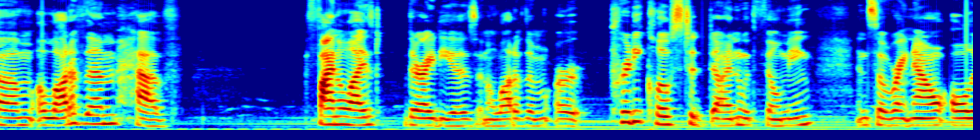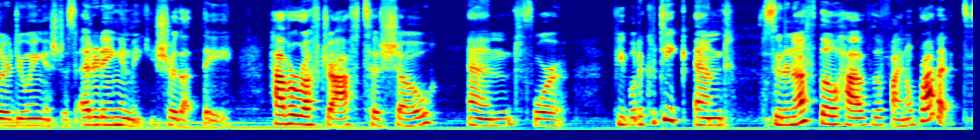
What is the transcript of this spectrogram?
Um, a lot of them have finalized their ideas, and a lot of them are pretty close to done with filming. And so, right now, all they're doing is just editing and making sure that they have a rough draft to show and for people to critique. And soon enough, they'll have the final product.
